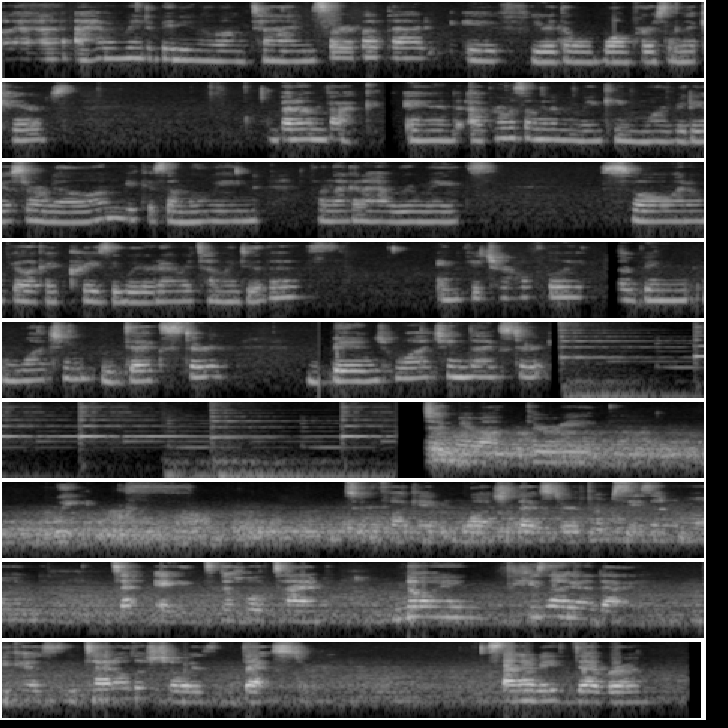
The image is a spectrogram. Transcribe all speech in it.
Hola, I haven't made a video in a long time. Sorry about that if you're the one person that cares. But I'm back and I promise I'm gonna be making more videos from now on because I'm moving. I'm not gonna have roommates so I don't feel like a crazy weird every time I do this in the future hopefully. I've been watching Dexter, binge watching Dexter. took me about three weeks fucking watch Dexter from season 1 to 8 the whole time knowing he's not gonna die because the title of the show is Dexter. It's not gonna be Deborah.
